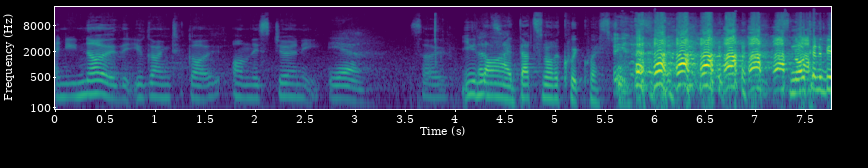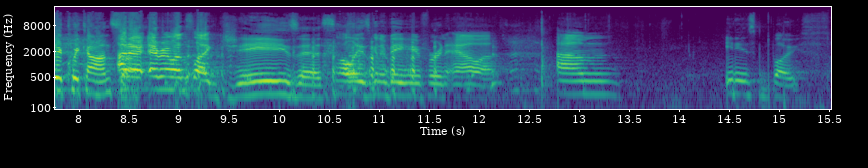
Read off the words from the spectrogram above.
and you know that you're going to go on this journey. Yeah. So You That's- lied. That's not a quick question. it's not going to be a quick answer. I know everyone's like, Jesus, Holly's going to be here for an hour. Um, it is both.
